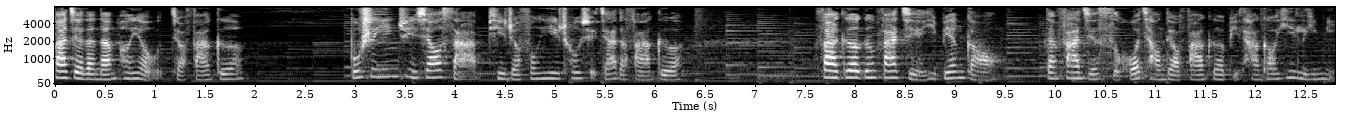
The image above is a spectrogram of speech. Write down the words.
发姐的男朋友叫发哥，不是英俊潇洒、披着风衣抽雪茄的发哥。发哥跟发姐一边高，但发姐死活强调发哥比她高一厘米，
